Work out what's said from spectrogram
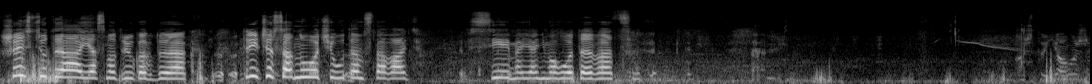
6 утра я смотрю как дурак. Три часа ночи утром вставать. В 7, а я не могу оторваться. А что, я уже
